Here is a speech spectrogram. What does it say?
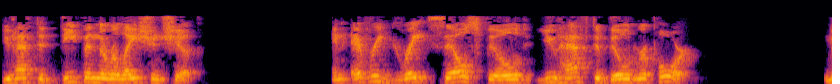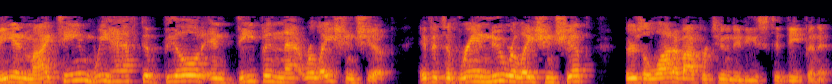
You have to deepen the relationship. In every great sales field, you have to build rapport me and my team, we have to build and deepen that relationship. If it's a brand new relationship, there's a lot of opportunities to deepen it.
